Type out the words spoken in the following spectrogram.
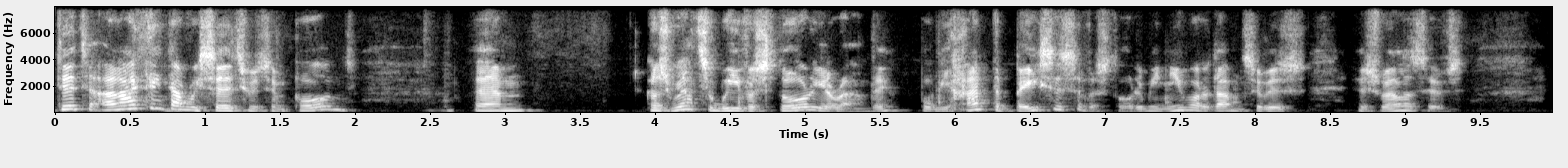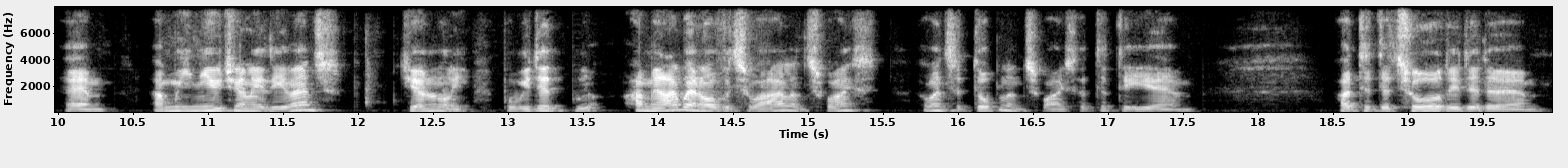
did, and I think that research was important. Um, because we had to weave a story around it, but we had the basis of a story. We knew what had happened to his his relatives, um, and we knew generally the events generally. But we did. I mean, I went over to Ireland twice. I went to Dublin twice. I did the um, I did the tour. They did um,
